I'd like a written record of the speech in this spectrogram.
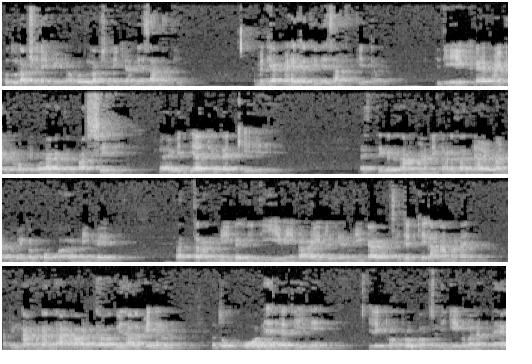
පොදු ලක්ෂණය වෙනවා. පොදු ලක්ෂණය කියන්නේ සංතතිය. හැම දෙයක්ම හැදලා තියෙන්නේ සංතතිය තමයි. ඉතින් ඒක මයික්‍රොස්කෝප් එක හොයාගත්තට පස්සේ විද්‍යාඥයෝ දැක්කේ ඇස් දෙකට සාමාන්‍ය ඝන සංඥාවෙන් බලනකොට මේක කොප මේක රත්තරන් මේක රිදී මේක හයිඩ්‍රජන් මේක ඔක්සිජන් කියලා අනම්මනයි අපි නම් නම් දානවා වර්තාවගේ දාලා පෙන්නනවා. ඒත් ඔක්කොම හැදලා තියෙන්නේ ඉලෙක්ට්‍රෝන ප්‍රෝටෝන්ස් වලින් ඒක බලන්න බෑ.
